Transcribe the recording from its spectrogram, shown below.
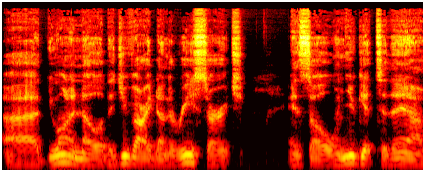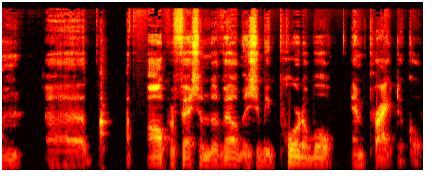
Uh, you want to know that you've already done the research. And so when you get to them, uh, all professional development should be portable and practical.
